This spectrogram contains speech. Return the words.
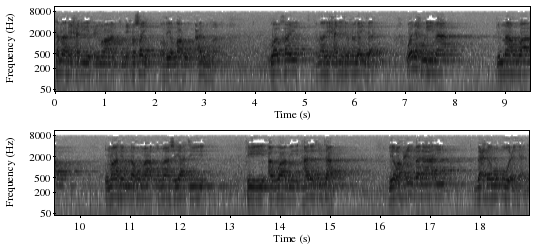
كما في حديث عمران بن حصين رضي الله عنهما. والخيط كما في حديث حذيفة ونحوهما مما هو مماثل لهما وما سيأتي في أبواب هذا الكتاب. لرفع البلاء بعد وقوعه يعني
